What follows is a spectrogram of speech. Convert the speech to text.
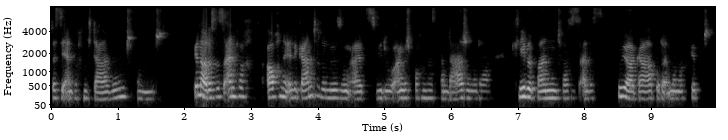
dass sie einfach nicht da sind. Und genau, das ist einfach auch eine elegantere Lösung als, wie du angesprochen hast, Bandagen oder Klebeband, was es alles früher gab oder immer noch gibt,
